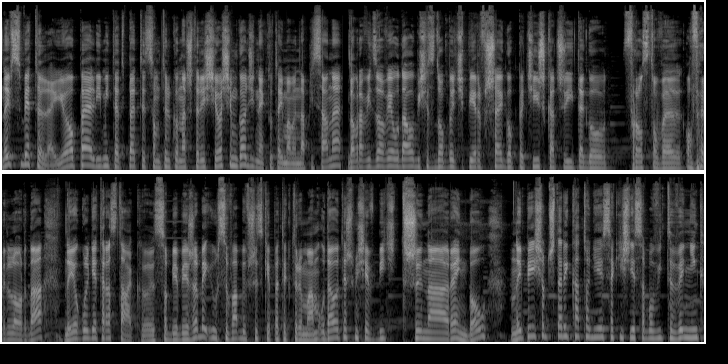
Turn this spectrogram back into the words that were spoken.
No i w sobie tyle. IOP Limited Pety są tylko na 48 godzin, jak tutaj mamy napisane. Dobra widzowie, udało mi się zdobyć pierwszego peciszka, czyli tego Frost Over Overlorda. No i ogólnie teraz tak, sobie bierzemy i usuwamy wszystkie pety, które mam. Udało też mi się wbić 3 na Rainbow. No i 54k to nie jest jakiś niesamowity wynik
